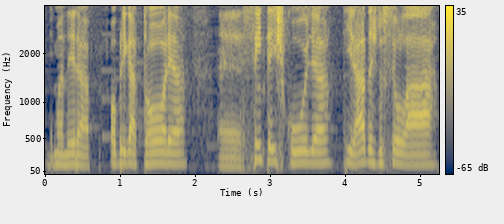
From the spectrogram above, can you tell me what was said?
de maneira obrigatória, é, sem ter escolha, tiradas do seu lar,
